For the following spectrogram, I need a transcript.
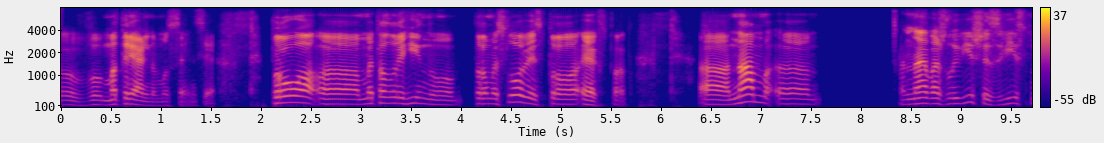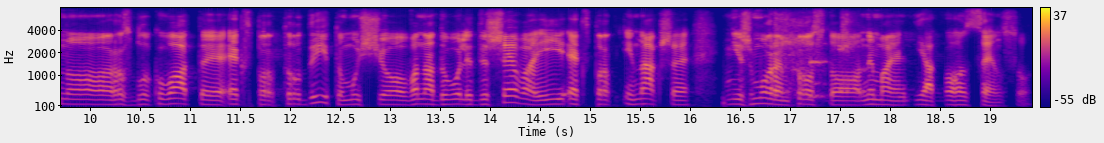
в матеріальному сенсі. Про е, металургійну промисловість, про експорт. Нам найважливіше, звісно, розблокувати експорт труди, тому що вона доволі дешева, і експорт інакше ніж морем просто не має ніякого сенсу.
